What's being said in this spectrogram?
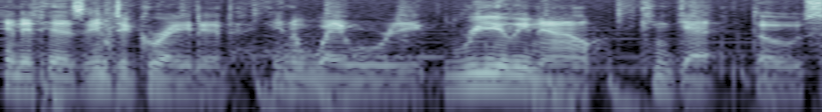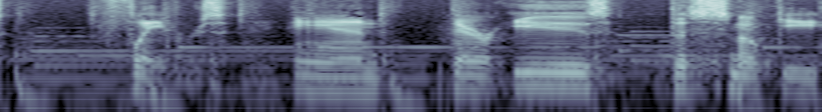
and it has integrated in a way where we really now can get those flavors. And there is the smoky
